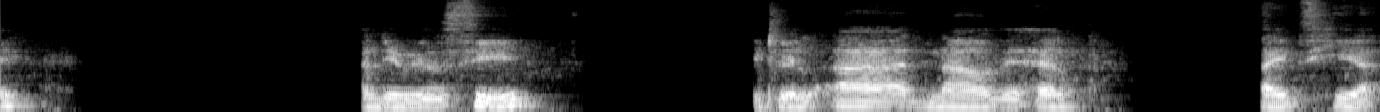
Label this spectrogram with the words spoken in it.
okay. and you will see it will add now the help sites here.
